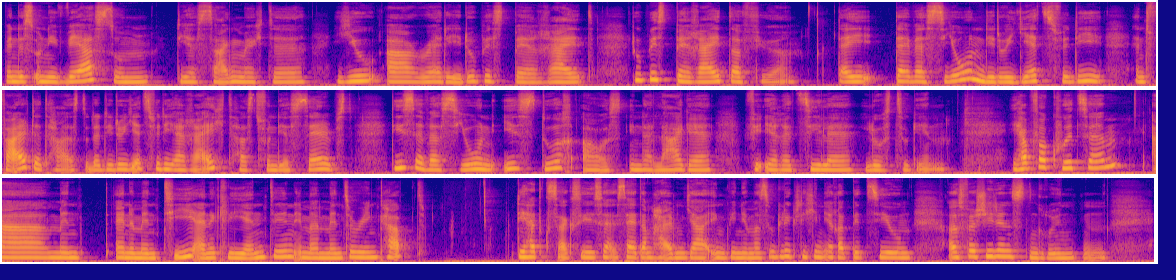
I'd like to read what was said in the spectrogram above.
wenn das Universum dir sagen möchte, you are ready, du bist bereit, du bist bereit dafür. Die, die Version, die du jetzt für die entfaltet hast oder die du jetzt für die erreicht hast von dir selbst, diese Version ist durchaus in der Lage, für ihre Ziele loszugehen. Ich habe vor kurzem äh, eine Mentee, eine Klientin in meinem Mentoring gehabt. Die hat gesagt, sie ist seit einem halben Jahr irgendwie nicht mehr so glücklich in ihrer Beziehung, aus verschiedensten Gründen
